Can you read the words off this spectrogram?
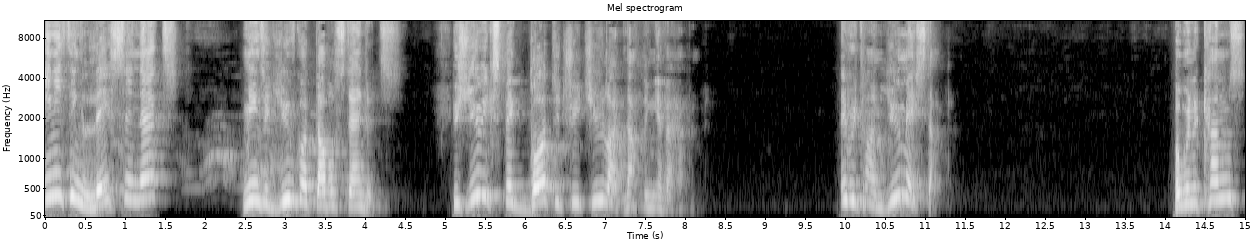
anything less than that means that you've got double standards. Because you expect God to treat you like nothing ever happened. Every time you messed up. But when it comes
